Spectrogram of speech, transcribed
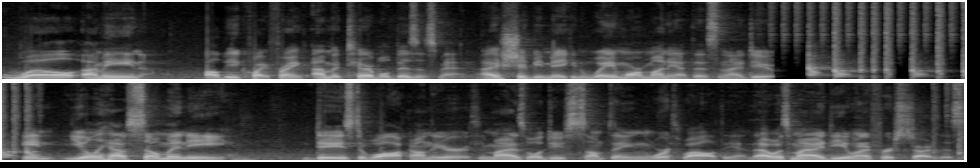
Well, I mean, I'll be quite frank. I'm a terrible businessman. I should be making way more money at this than I do. I mean, you only have so many days to walk on the earth. You might as well do something worthwhile at the end. That was my idea when I first started this.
